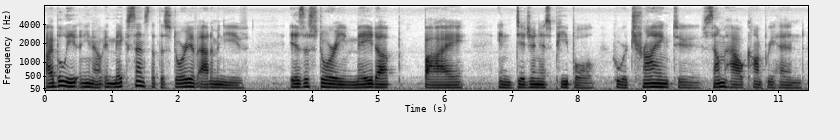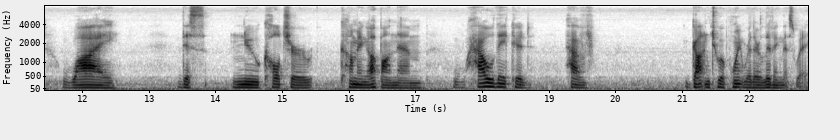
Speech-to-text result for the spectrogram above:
I believe, you know, it makes sense that the story of Adam and Eve is a story made up by indigenous people who were trying to somehow comprehend why this new culture coming up on them how they could have gotten to a point where they're living this way.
